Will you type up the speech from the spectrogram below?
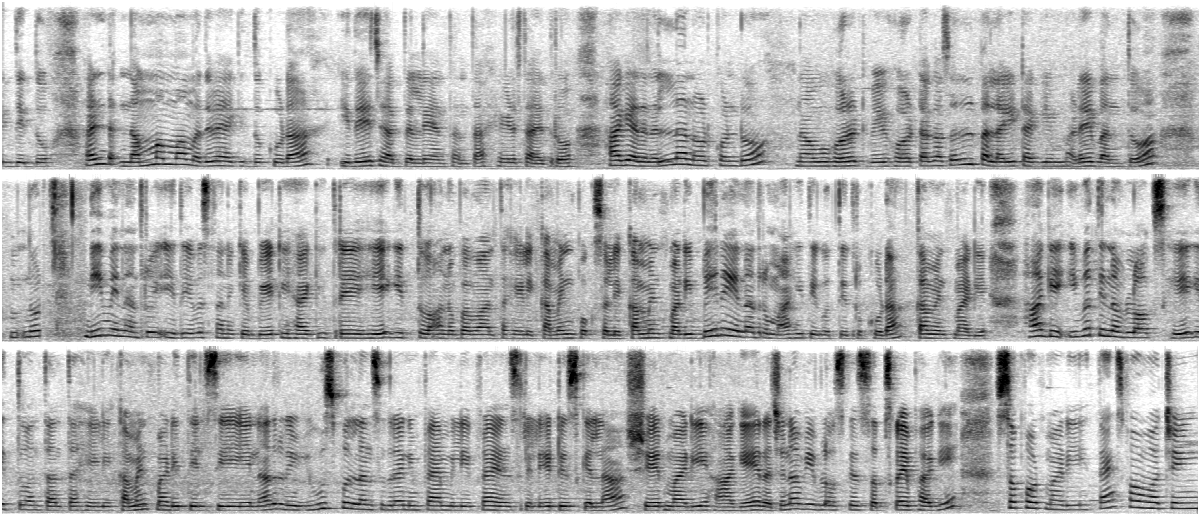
ಇದ್ದಿದ್ದು. ಆ್ಯಂಡ್ ನಮ್ಮಮ್ಮ ಮದುವೆ ಆಗಿದ್ದು ಕೂಡ ಇದೇ ಜಾಗದಲ್ಲೇ ಅಂತಂತ ಹೇಳ್ತಾಯಿದ್ರು ಹಾಗೆ ಅದನ್ನೆಲ್ಲ ನೋಡಿಕೊಂಡು ನಾವು ಹೊರಟ್ವಿ. ಹೊರಟಾಗ ಸ್ವಲ್ಪ ಲೈಟಾಗಿ ಮಳೆ ಬಂತು. ನೋ ನೀವೇನಾದರೂ ಈ ದೇವಸ್ಥಾನಕ್ಕೆ ಭೇಟಿ ಆಗಿದ್ದರೆ ಹೇಗಿತ್ತು ಅನುಭವ ಅಂತ ಹೇಳಿ ಕಮೆಂಟ್ ಬಾಕ್ಸಲ್ಲಿ ಕಮೆಂಟ್ ಮಾಡಿ. ಬೇರೆ ಏನಾದರೂ ಮಾಹಿತಿ ಗೊತ್ತಿದ್ರು ಕೂಡ ಕಮೆಂಟ್ ಮಾಡಿ. ಹಾಗೆ ಇವತ್ತಿನ ವ್ಲಾಗ್ಸ್ ಹೇಗಿತ್ತು ಅಂತ ಅಂತ ಹೇಳಿ ಕಮೆಂಟ್ ಮಾಡಿ ತಿಳಿಸಿ. ಏನಾದರೂ ನೀವು ಯೂಸ್ಫುಲ್ ಅನಿಸಿದ್ರೆ ನಿಮ್ಮ ಫ್ಯಾಮಿಲಿ ಫ್ರೆಂಡ್ಸ್ ರಿಲೇಟಿವ್ಸ್ಗೆಲ್ಲ ಶೇರ್ ಮಾಡಿ. ಹಾಗೆ ರಚನಾ ವಿ ವ್ಲಾಗ್ಸ್ಗೆ ಸಬ್ಸ್ಕ್ರೈಬ್ ಆಗಿ ಸಪೋರ್ಟ್ ಮಾಡಿ. Thanks for watching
